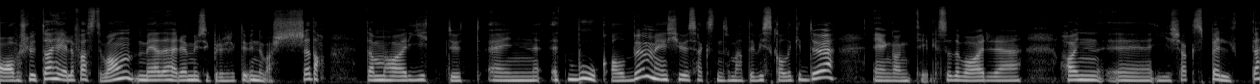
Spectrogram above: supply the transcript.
avslutta hele festivalen med det her musikkprosjektet Universet. da. De har gitt ut en, et bokalbum i 2016 som heter Vi skal ikke dø, en gang til. Så det var eh, han eh, Ishak spilte,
